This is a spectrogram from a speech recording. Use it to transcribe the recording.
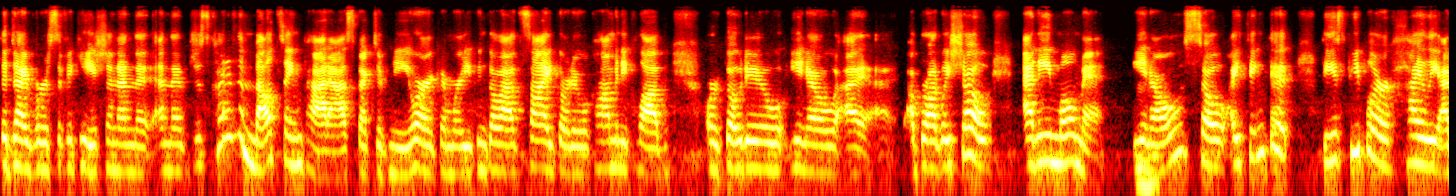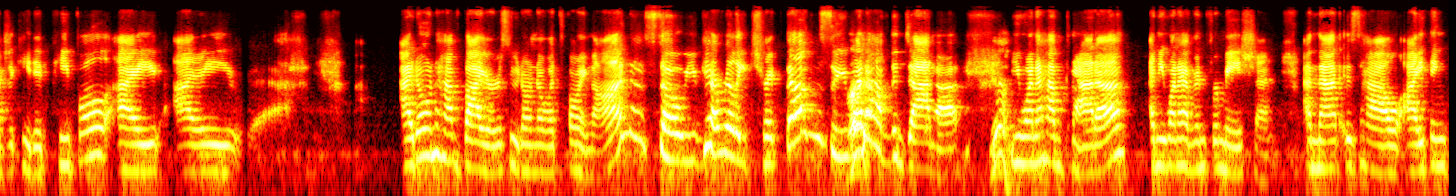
the diversification and the and the just kind of the melting pot aspect of New York and where you can go outside, go to a comedy club or go to, you know, a, a Broadway show any moment you mm-hmm. know so i think that these people are highly educated people i i I don't have buyers who don't know what's going on. So you can't really trick them. So you right. want to have the data. Yeah. You want to have data and you want to have information. And that is how I think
